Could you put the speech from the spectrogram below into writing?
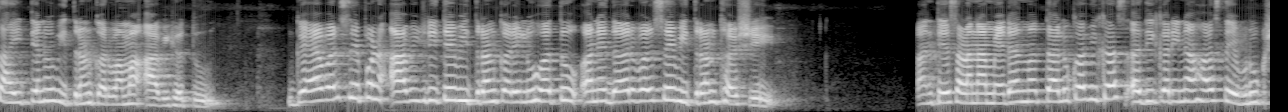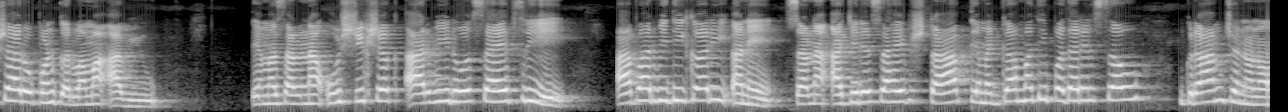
સાહિત્યનું વિતરણ કરવામાં આવ્યું હતું. ગયા વર્ષે પણ આવી જ રીતે વિતરણ કરેલું હતું અને દર વર્ષે વિતરણ થશે. અંતે શાળાના મેદાનમાં તાલુકા વિકાસ અધિકારીના હસ્તે વૃક્ષારોપણ કરવામાં આવ્યું. તેમાં શાળાના ઉચ્ચ શિક્ષક આરવી રોજ સાહેબશ્રીએ આભાર વિધિ કરી અને શાળાના આચાર્ય સાહેબ, સ્ટાફ તેમજ ગામમાંથી પધારેલ સૌ ગ્રામજનોનો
